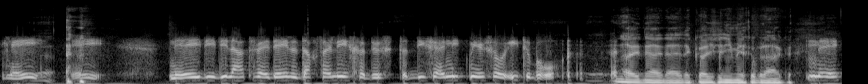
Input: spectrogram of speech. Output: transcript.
Nee, nee. Nee, die, die laten wij de hele dag daar liggen. Dus die zijn niet meer zo eatable. nee, nee, nee. Dan kun je ze niet meer gebruiken. Nee.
